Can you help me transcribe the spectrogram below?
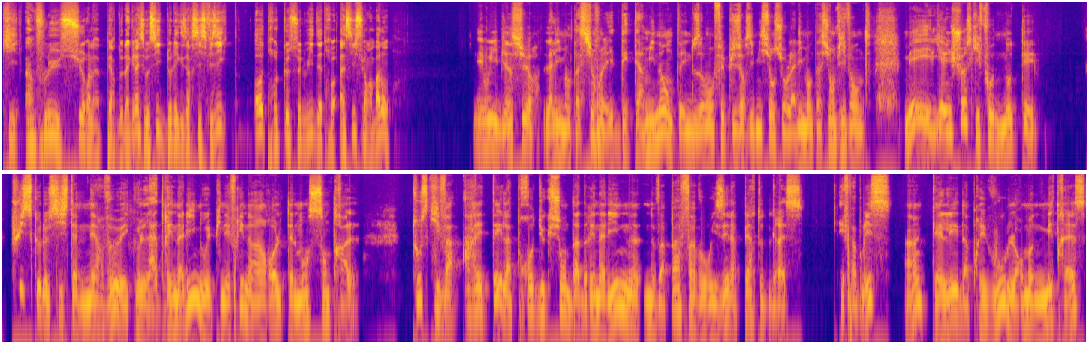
qui influe sur la perte de la graisse et aussi de l'exercice physique, autre que celui d'être assis sur un ballon. Et oui, bien sûr, l'alimentation est déterminante et nous avons fait plusieurs émissions sur l'alimentation vivante. Mais il y a une chose qu'il faut noter. Puisque le système nerveux et que l'adrénaline ou épinéphrine a un rôle tellement central, tout ce qui va arrêter la production d'adrénaline ne va pas favoriser la perte de graisse. Et Fabrice, hein, quelle est d'après vous l'hormone maîtresse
